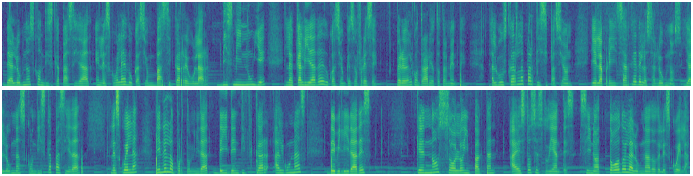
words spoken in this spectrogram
de alumnos con discapacidad en la escuela de educación básica regular disminuye la calidad de educación que se ofrece, pero es al contrario totalmente. Al buscar la participación y el aprendizaje de los alumnos y alumnas con discapacidad, la escuela tiene la oportunidad de identificar algunas debilidades que no solo impactan a estos estudiantes, sino a todo el alumnado de la escuela,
